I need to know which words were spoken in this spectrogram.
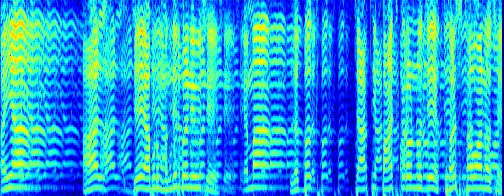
અહીંયા હાલ જે આપણું મંદિર બન્યું છે, એમાં લગભગ ચારથી પાંચ કરોડનો જે ખર્ચ થવાનો છે,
